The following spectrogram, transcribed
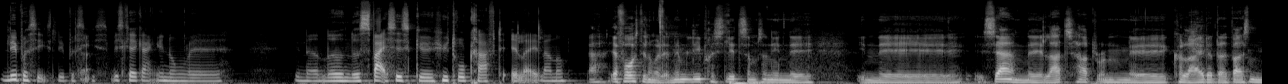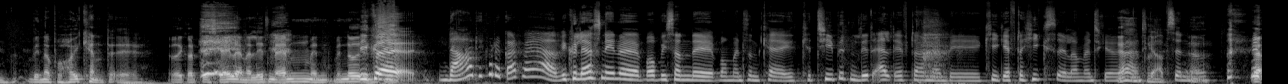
Lige præcis, lige præcis. Ja. Vi skal i gang i nogle, øh, i noget, noget, noget svejsisk øh, hydrokraft eller et eller andet. Ja, jeg forestiller mig det nemlig lige præcis lidt som sådan en, øh, en øh, CERN øh, Large Hadron øh, Collider, der bare sådan vender på højkant. Øh, jeg ved godt, det skalaen er lidt en anden, men, men noget Vi kan, nej, det kunne da godt være. Vi kunne lave sådan en, øh, hvor, vi sådan, øh, hvor man sådan kan, kan tippe den lidt alt efter, om man vil kigge efter Higgs, eller man skal, Ja, ja, man skal opsende Ja. noget. ja,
